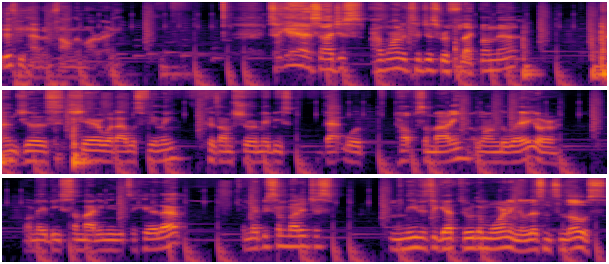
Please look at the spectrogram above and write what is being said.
if you haven't found them already. So, yeah, so I just, I wanted to just reflect on that and just share what I was feeling because I'm sure maybe that will help somebody along the way or or maybe somebody needed to hear that or maybe somebody just needed to get through the morning and listen to Los.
